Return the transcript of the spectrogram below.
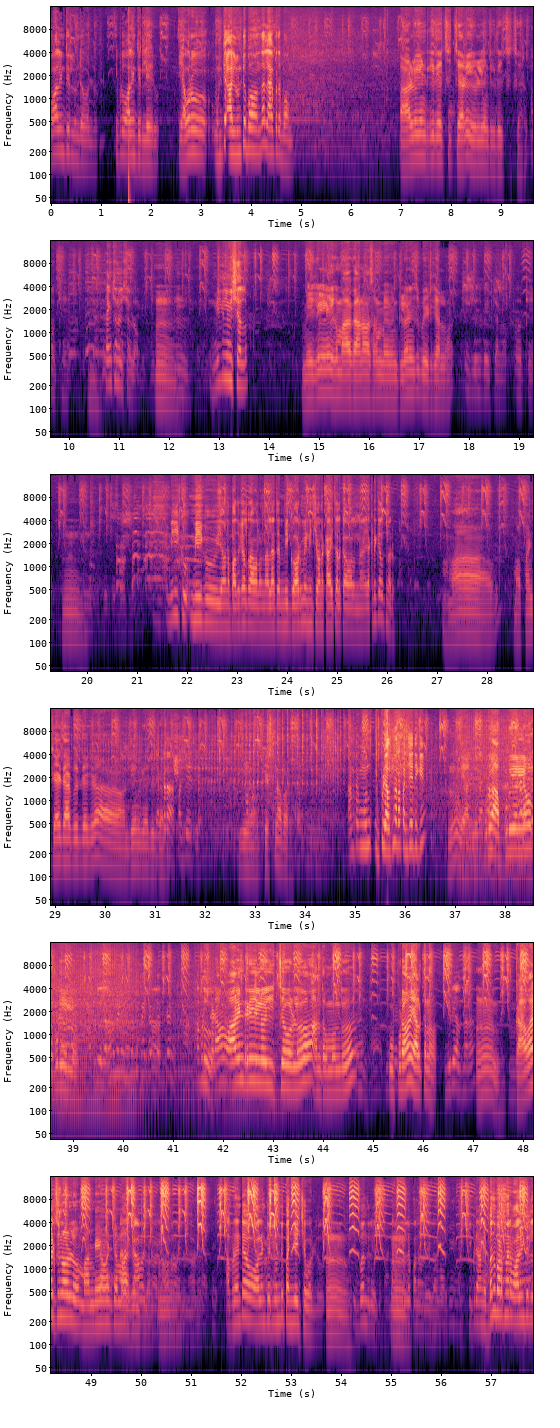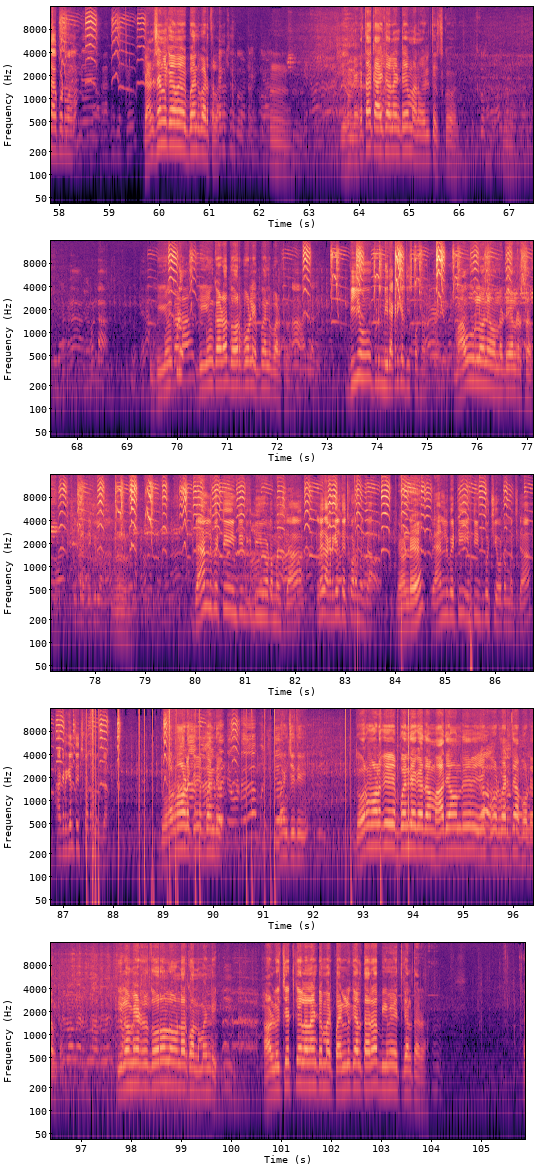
వాలంటీర్లు ఉండేవాళ్ళు. ఇప్పుడు వాలంటీర్లు లేరు. ఎవరు ఉంటే వాళ్ళు ఉంటే బాగుందా లేకపోతే బాగుందా? వాళ్ళు ఇంటికి తెచ్చిచ్చారు వీళ్ళు ఇంటికి తెచ్చిచ్చారు. ఓకే. పెన్షన్ విషయంలో? ఉమ్. మిగిలిన విషయాల్లో? మిగిలిన ఇక మాకు అనవసరం. మేము ఇంట్లో నుంచి బయటికి వెళ్ళాం. ఇంట్లో నుంచి బయటికి వెళ్ళాం. ఓకే. ఉమ్. మీకు మీకు ఏమైనా పథకాలు రావాలన్నా లేకపోతే మీ గవర్నమెంట్ నుంచి ఏమైనా కాగితాలు కావాలన్నా ఎక్కడికి వెళ్తున్నారు? మా మా పంచాయతీ ఆఫీస్ దగ్గర దీని పంచాయతీ? కృష్ణాపురం. అంతకుముందు ఇప్పుడు వెళ్తున్నారా పంచాయతీకి? ఎప్పుడు అప్పుడు వెళ్ళాం ఇప్పుడు వెళ్ళాం. అప్పుడు ఇక్కడ వాలంటీర్లు ఇచ్చేవాళ్ళు అంతకుముందు ఇప్పుడు వెళ్తున్నాం. కావాల్సిన వాళ్ళు మా మేమంటే మాకు అప్పుడంటే వాలంటీర్లు ఉండి పని చేయించేవాళ్ళు. ఇబ్బంది లేదు వెళ్ళే పని ఉండేది కాదు. ఇప్పుడు ఏమైనా ఇబ్బంది పడుతున్నారు వాలంటీర్లు లేకపోవడం వల్ల పెన్షన్లకి ఏమో ఇబ్బంది పడతలే పెన్షన్కి ఓకే. ఉమ్. ఇక మిగతా కాగితాలంటే మనం వెళ్ళి తెచ్చుకోవాలి. బియ్యం కాడ బియ్యం కాడ దూరపోళ్ళు ఇబ్బంది పడుతున్నాం బియ్యం ఇప్పుడు మీరు ఎక్కడికి వెళ్ళి తీసుకుంటున్నారు మా ఊర్లోనే ఉంది డీలర్ షాప్. వ్యాన్లు పెట్టి ఇంటింటికి బియ్యం ఇవ్వడం మంచిదా? లేదా అక్కడికి వెళ్ళి తెచ్చుకోవడం మంచిదా? ఏమండి? వ్యాన్లు పెట్టి ఇంటింటికి వచ్చి ఇవ్వడం మంచిదా? అక్కడికి వెళ్ళి తెచ్చుకోవడం మంచిదా? దూరం వాళ్ళకి ఇబ్బంది. మంచిది. దూరం వాళ్ళకి ఇబ్బందే కదా. మాదేముంది? ఏ పూట పడితే ఆ పూట వెళ్తాం. కిలోమీటర్ దూరంలో ఉన్నారు కొంతమంది. వాళ్ళు వచ్చి ఎత్తుకెళ్ళాలంటే మరి పనులకు వెళ్తారా? బియ్యం ఎత్తుకెళ్తారా?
